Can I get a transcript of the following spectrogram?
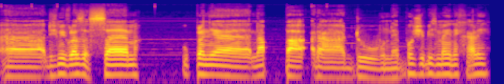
eh, když mi vleze sem úplně na parádu, nebo že bychom ji nechali.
